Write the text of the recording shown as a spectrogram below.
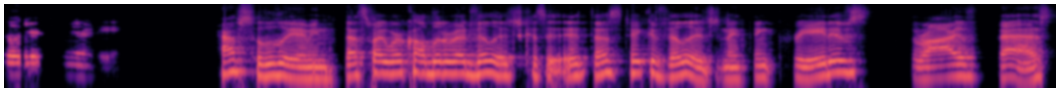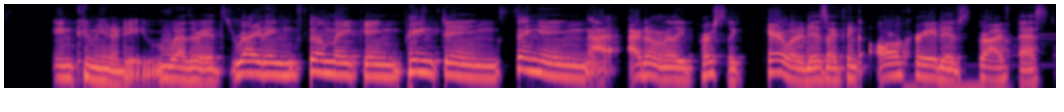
build your community. Absolutely. I mean, that's why we're called Little Red Village because it, it does take a village. And I think creatives thrive best in community, whether it's writing, filmmaking, painting, singing. I, I don't really personally care what it is. I think all creatives thrive best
